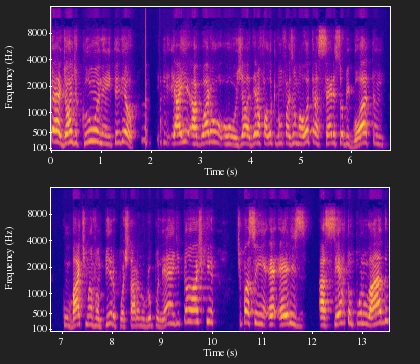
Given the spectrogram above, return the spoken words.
É, George Clooney, entendeu? E aí, agora o, o Geladeira falou que vão fazer uma outra série sobre Gotham, com Batman Vampiro, postaram no Grupo Nerd. Então, eu acho que, tipo assim, é, é, eles acertam por um lado,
